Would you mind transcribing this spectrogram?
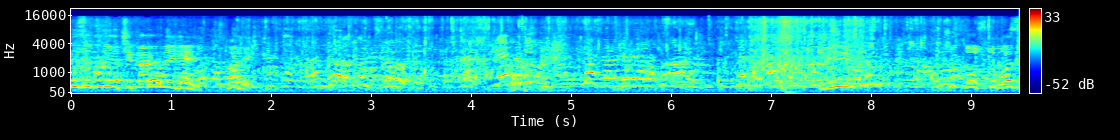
Elinizi buraya çıkarın ve gelin. Hadi. Mini çık dostum hadi.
